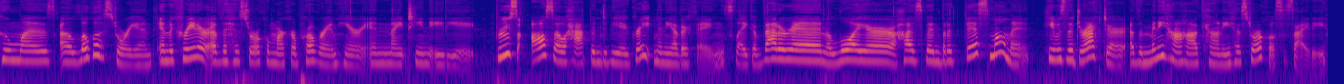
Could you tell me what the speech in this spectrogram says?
whom was a local historian and the creator of the historical marker program here in 1988. Bruce also happened to be a great many other things, like a veteran, a lawyer, a husband, but at this moment, he was the director of the Minnehaha County Historical Society.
